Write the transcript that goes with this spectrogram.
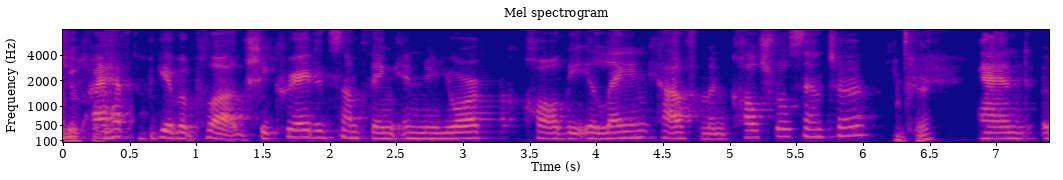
She, I have to give a plug. She created something in New York called the Elaine Kaufman Cultural Center. Okay and uh,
